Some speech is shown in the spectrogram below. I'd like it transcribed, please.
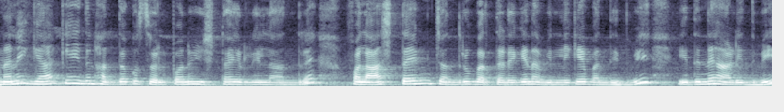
ನನಗೆ ಯಾಕೆ ಇದನ್ನು ಹದ್ದಕ್ಕೂ ಸ್ವಲ್ಪನೂ ಇಷ್ಟ ಇರಲಿಲ್ಲ ಅಂದರೆ, ಫ, ಲಾಸ್ಟ್ ಟೈಮ್ ಚಂದ್ರು ಬರ್ತಡೆಗೆ ನಾವು ಇಲ್ಲಿಗೆ ಬಂದಿದ್ವಿ, ಇದನ್ನೇ ಆಡಿದ್ವಿ.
